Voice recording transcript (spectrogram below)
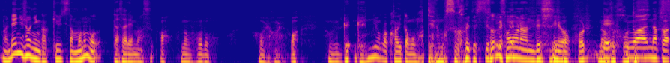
まあ、蓮如上人が書き写したものも出されます。あ、なるほど。はいはい。あ、レレンニョが書いたものっていうのもすごいですよね。そそうなんですよ。こ れなるほどはなんか、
